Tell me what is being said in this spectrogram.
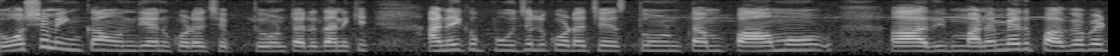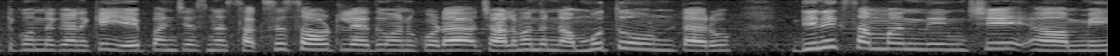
దోషం ఇంకా ఉంది అని కూడా చెప్తూ ఉంటారు. దానికి అనేక పూజలు కూడా చేస్తూ ఉంటాం. పాము అది మన మీద పగ పెట్టుకుంది కనుక ఏ పని చేసినా సక్సెస్ అవ్వట్లేదు అని కూడా చాలామంది నమ్ముతూ ఉంటారు. దీనికి సంబంధించి మీ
